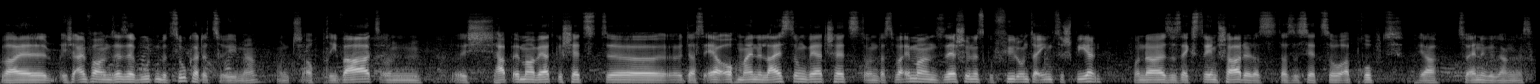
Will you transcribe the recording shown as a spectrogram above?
weil ich einfach einen sehr, sehr guten Bezug hatte zu ihm. Ja? Und auch privat und ich habe immer wertgeschätzt, äh, dass er auch meine Leistung wertschätzt und das war immer ein sehr schönes Gefühl, unter ihm zu spielen. Von daher ist es extrem schade, dass, dass es jetzt so abrupt ja, zu Ende gegangen ist.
